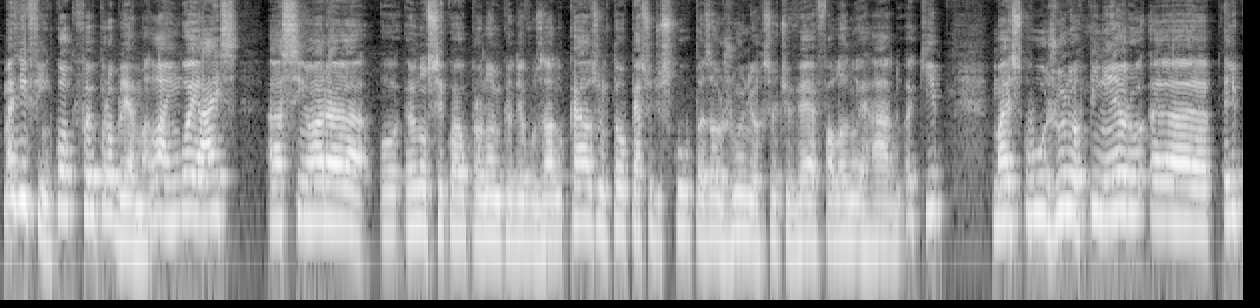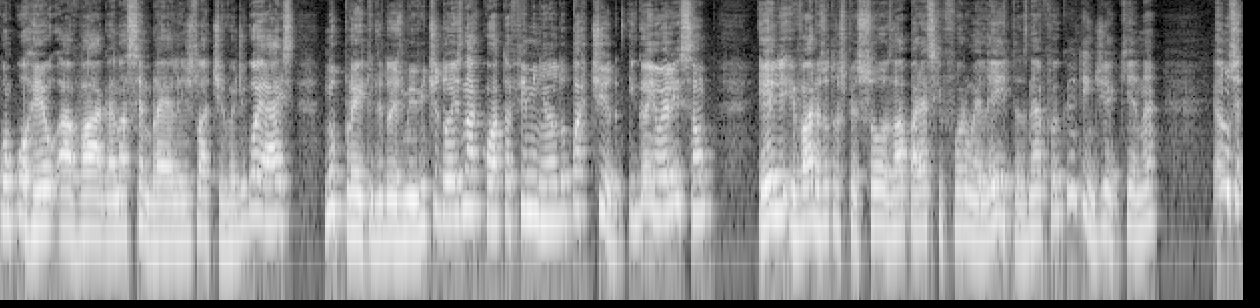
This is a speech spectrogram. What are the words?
Mas enfim, qual que foi o problema? Lá em Goiás, a senhora, eu não sei qual é o pronome que eu devo usar no caso, então eu peço desculpas ao Júnior se eu estiver falando errado aqui, mas o Júnior Pinheiro, uh, ele concorreu à vaga na Assembleia Legislativa de Goiás, no pleito de 2022, na cota feminina do partido, e ganhou a eleição. Ele e várias outras pessoas lá parece que foram eleitas, né? Foi o que eu entendi aqui, né? Eu não sei,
